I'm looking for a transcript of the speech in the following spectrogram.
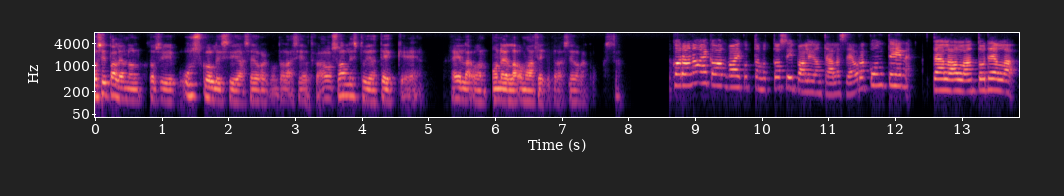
tosi paljon on tosi uskollisia seurakuntalaisia, jotka osallistuu ja tekee. Heillä on monella oma tehtävä seurakunnassa. Korona-aika on vaikuttanut tosi paljon täällä seurakuntiin. Täällä ollaan todella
